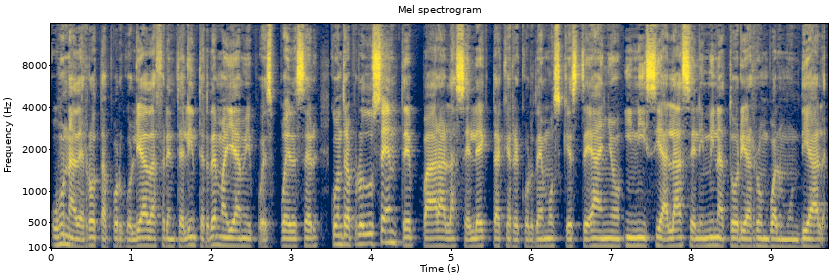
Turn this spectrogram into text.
una derrota por goleada frente al Inter de Miami pues puede ser contraproducente para la selecta que recordemos que este año inicia las eliminatorias rumbo al Mundial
